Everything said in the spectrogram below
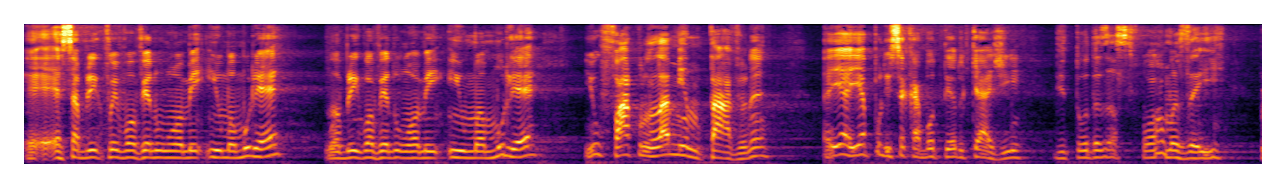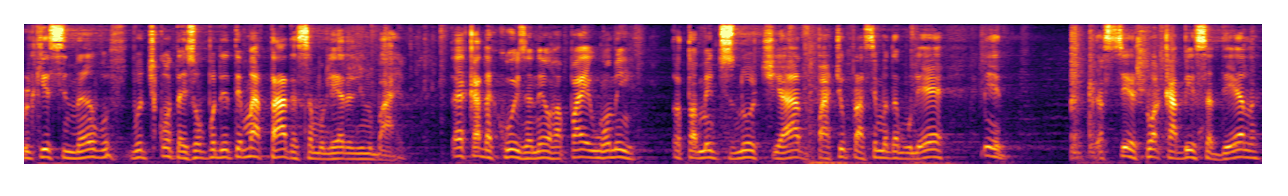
é, essa briga foi envolvendo um homem e uma mulher, uma briga envolvendo um homem e uma mulher, e um fato lamentável, né? Aí aí a polícia acabou tendo que agir de todas as formas aí, porque senão, vou, vou te contar, eles vão poder ter matado essa mulher ali no bairro. É cada coisa, né? O rapaz, o homem totalmente desnorteado, partiu para cima da mulher? Acertou a cabeça dela,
